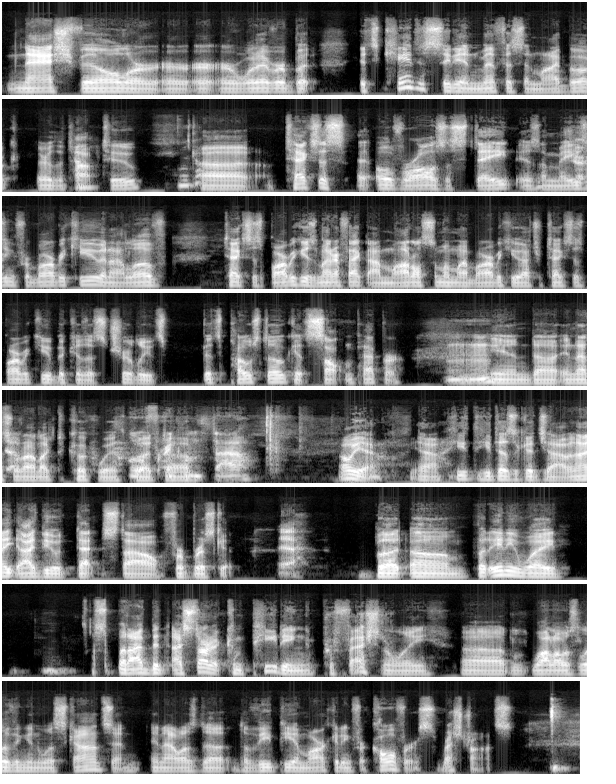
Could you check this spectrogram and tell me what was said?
Nashville or or, or or whatever. But it's Kansas City and Memphis in my book. They're the top two. Okay. Uh, Texas uh, overall as a state is amazing for barbecue, and I love Texas barbecue. As a matter of fact, I model some of my barbecue after Texas barbecue because it's truly it's it's post oak, it's salt and pepper, Mm-hmm. and uh, and that's what I like to cook with. But Franklin uh, style. oh yeah, yeah, he he does a good job, and I I do that style for brisket. Yeah. But um, but anyway, but I've been I started competing professionally uh, while I was living in Wisconsin, and I was the the VP of marketing for Culver's restaurants.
